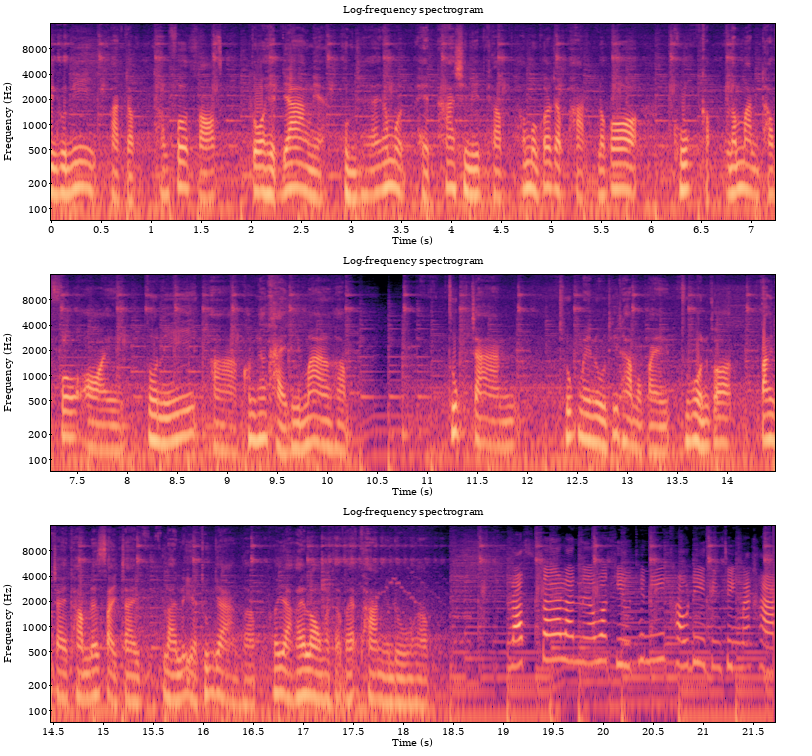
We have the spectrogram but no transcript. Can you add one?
ลิงกุนี่ผัดกับทัฟเฟิลซอสตัวเห็ดย่างเนี่ย ผมใช้ทั้งหมดเห็ด 5 ชนิดครับ ทั้งหมดก็จะผัดแล้วก็คลุกกับน้ำมันทัฟเฟิลออยล์ตัวนี้ค่อนข้างขายดีมากครับ ทุกจานทุกเมนูที่ทำออกไป ทุกคนก็ตั้งใจทำและใส่ใจรายละเอียดทุกอย่างครับ ก็อยากให้ลองมาแวะทานกันดูครับ lobster และเนื้อวากิวที่นี่เขาดีจริง ๆนะคะ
